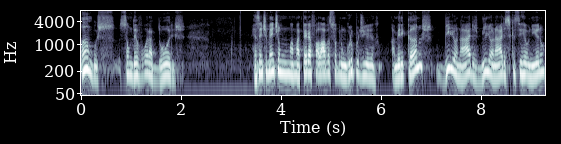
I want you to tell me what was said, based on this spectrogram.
Ambos são devoradores. Recentemente, uma matéria falava sobre um grupo de americanos, bilionários, bilionários, que se reuniram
